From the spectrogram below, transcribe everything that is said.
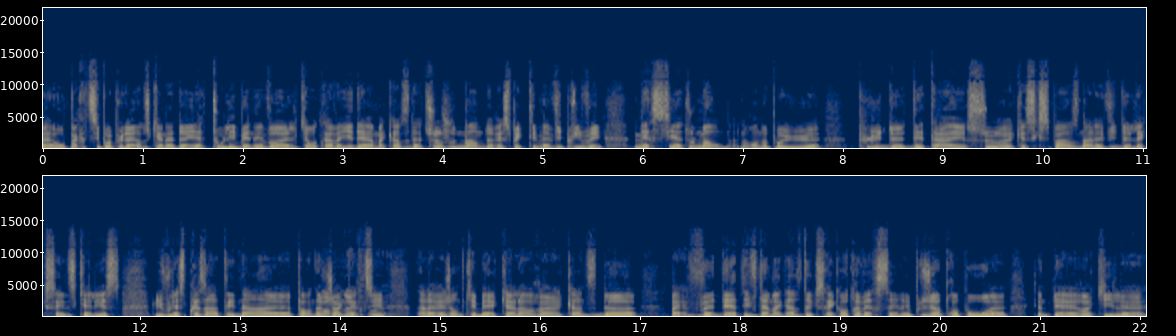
euh, au Parti populaire du Canada et à tous les bénévoles qui ont travaillé derrière ma candidature. Je vous demande de respecter ma vie privée. Merci à tout le monde. Alors, on n'a pas eu euh, plus de détails sur euh, qu'est-ce qui se passe dans la vie de l'ex-syndicaliste. Lui voulait se présenter dans Portneuf-Jacques-Cartier, dans la région de Québec. Alors, un candidat ben, vedette, évidemment, un candidat qui serait controversé. A plusieurs propos, euh, Ken Pereira qui le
